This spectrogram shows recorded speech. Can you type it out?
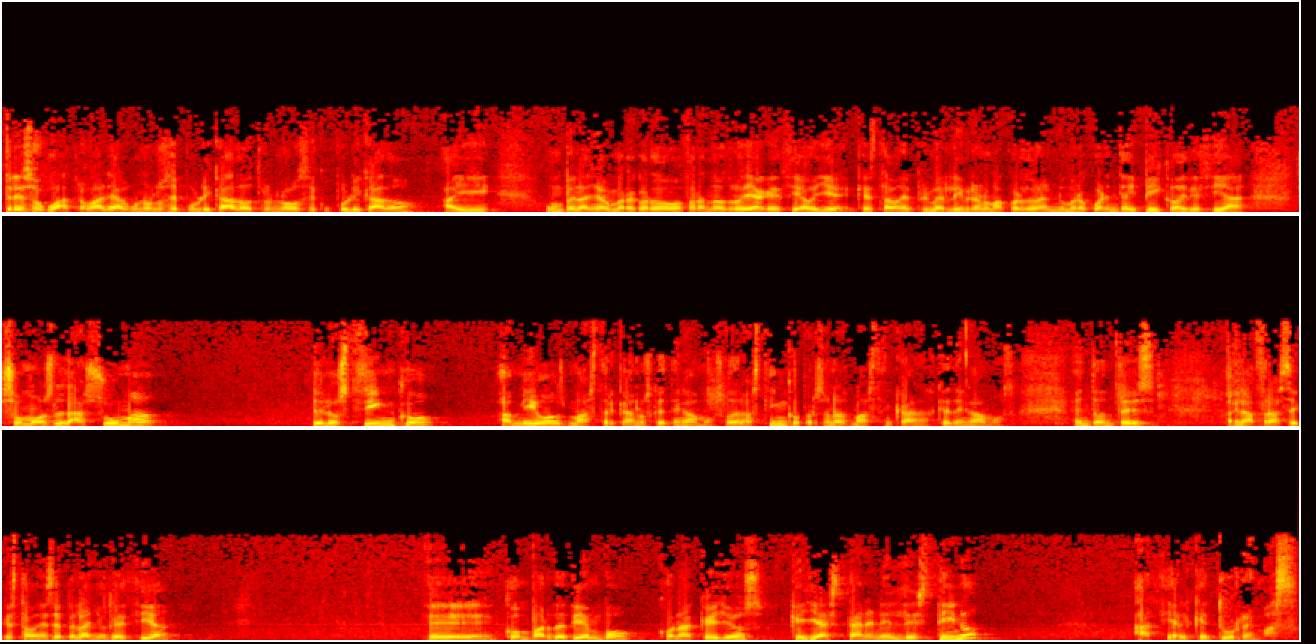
tres o cuatro, ¿vale? Algunos los he publicado, otros no los he publicado. Hay un peldaño que me recordó Fernando otro día que decía, oye, que estaba en el primer libro, no me acuerdo, era el número cuarenta y pico, y decía, somos la suma de los cinco amigos más cercanos que tengamos, o de las cinco personas más cercanas que tengamos. Entonces, hay una frase que estaba en ese peldaño que decía, eh, comparte tiempo con aquellos que ya están en el destino hacia el que tú remas.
